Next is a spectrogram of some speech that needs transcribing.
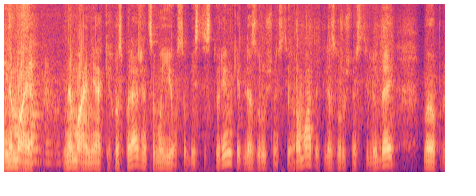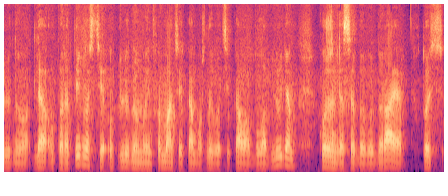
Немає. Немає ніяких розпоряджень, це мої особисті сторінки для зручності громади, для зручності людей. Ми оприлюднимо для оперативності, оприлюднимо інформацію, яка можливо цікава була б людям. Кожен для себе вибирає. Хтось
